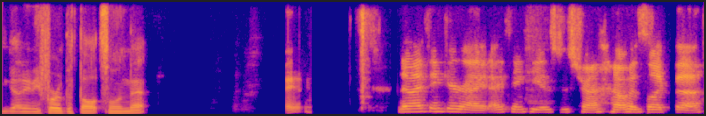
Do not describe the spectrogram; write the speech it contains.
You got any further thoughts on that? No, I think you're right. I think he is just trying. I was like the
